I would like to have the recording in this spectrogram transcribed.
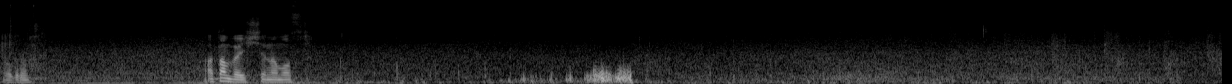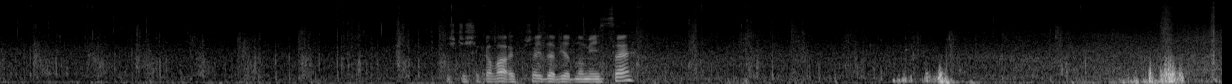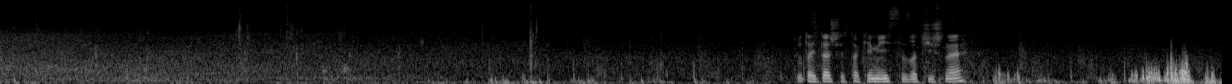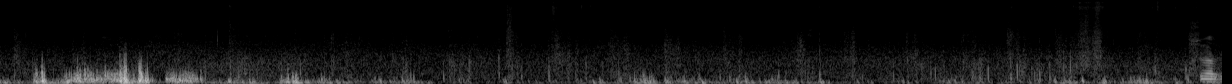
Dobra. A tam wejście na most. Jeszcze się kawałek przejdę w jedno miejsce. Tutaj też jest takie miejsce zaciszne.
